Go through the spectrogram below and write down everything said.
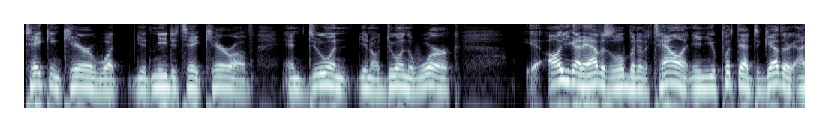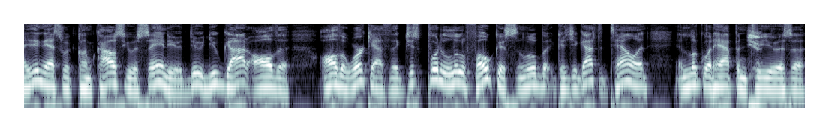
taking care of what you need to take care of, and doing you know doing the work all you got to have is a little bit of a talent, and you put that together. I think that's what Klimkowski was saying to you, dude. You got all the all the work ethic. Just put a little focus and a little bit because you got the talent, and look what happened to you as a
